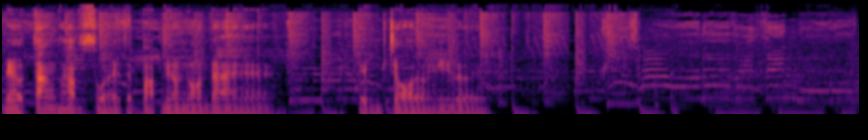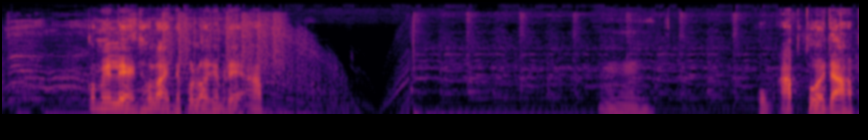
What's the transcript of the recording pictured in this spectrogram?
แนวตั้งภาพสวยจะปรับแนวนอนได้นะฮะเต็มจออย่างนี้เลย ก็ไม่แรงเท่าไหร่นะเพราะเรายังไม่ได้อัพ อืม ผมอัพตัวดาบไป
